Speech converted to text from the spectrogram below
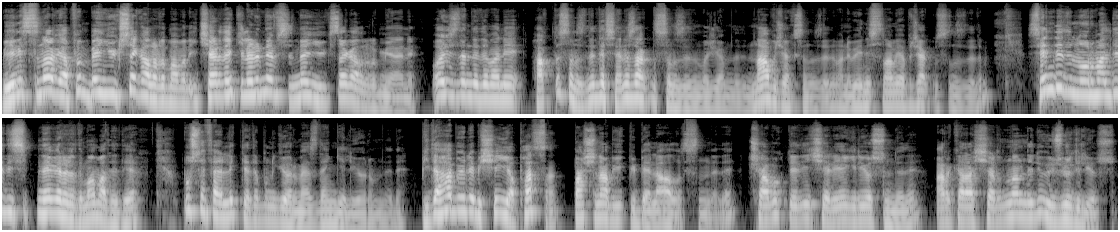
Beni sınav yapın ben yüksek alırım ama içeridekilerin hepsinden yüksek alırım yani. O yüzden dedim hani haklısınız ne deseniz haklısınız dedim hocam dedim. Ne yapacaksınız dedim. Hani beni sınav yapacak mısınız dedim. Sen dedi normalde disipline verirdim ama dedi. Bu seferlik dedi bunu görmezden geliyorum dedi. Bir daha böyle bir şey yaparsan başına büyük bir bela alırsın dedi. Çabuk dedi içeriye giriyorsun dedi. Arkadaşlarından dedi özür diliyorsun.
